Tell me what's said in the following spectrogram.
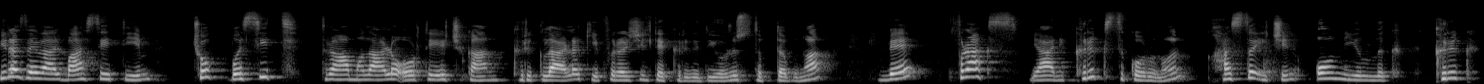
biraz evvel bahsettiğim çok basit travmalarla ortaya çıkan kırıklarla ki frajilte kırığı diyoruz tıpta buna ve FRAX yani kırık skorunun hasta için 10 yıllık kırık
